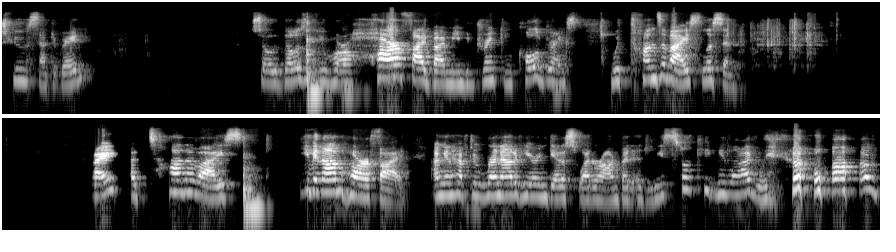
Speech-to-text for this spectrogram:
two centigrade. So those of you who are horrified by me drinking cold drinks with tons of ice, listen, right? A ton of ice. Even I'm horrified. I'm going to have to run out of here and get a sweater on, but at least it'll keep me lively while, I'm,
